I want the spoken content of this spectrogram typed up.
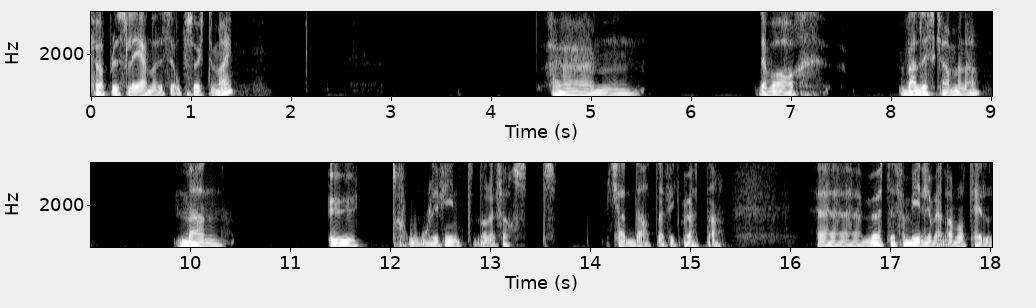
Før plutselig en av disse oppsøkte meg. Um, det var veldig skremmende, men utrolig fint når det først skjedde at jeg fikk møte eh, møte familiemedlemmer til,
